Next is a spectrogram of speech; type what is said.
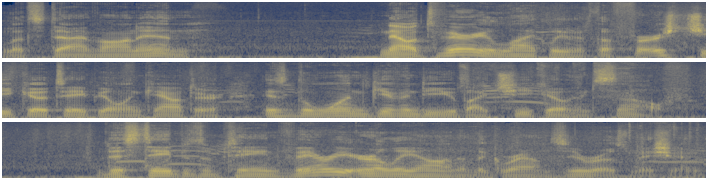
let's dive on in. Now it's very likely that the first Chico tape you'll encounter is the one given to you by Chico himself. This tape is obtained very early on in the Ground Zeroes mission,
